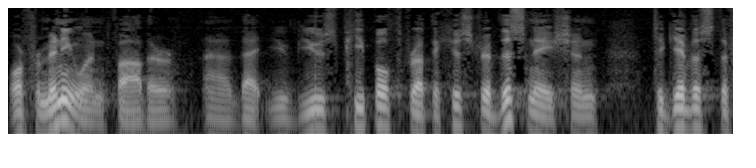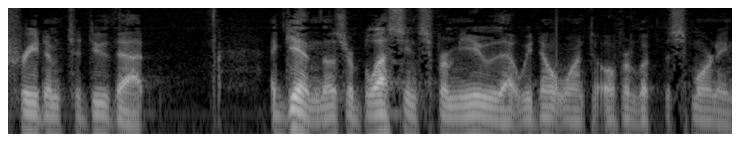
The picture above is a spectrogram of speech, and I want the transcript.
or from anyone, Father, uh, that you've used people throughout the history of this nation to give us the freedom to do that. Again, those are blessings from you that we don't want to overlook this morning.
